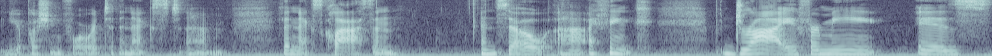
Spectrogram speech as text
you're pushing forward to the next um, the next class and and so uh, I think dry for me is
